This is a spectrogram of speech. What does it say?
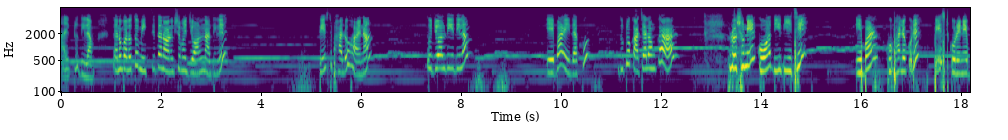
আর একটু দিলাম। কেন বলো তো, মিক্সিতে না অনেক সময় জল না দিলে পেস্ট ভালো হয় না। তো জল দিয়ে দিলাম। এবার এই দেখো, দুটো কাঁচা লঙ্কা আর রসুনের কোয়া দিয়ে দিয়েছি। এবার খুব ভালো করে পেস্ট করে নেব।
